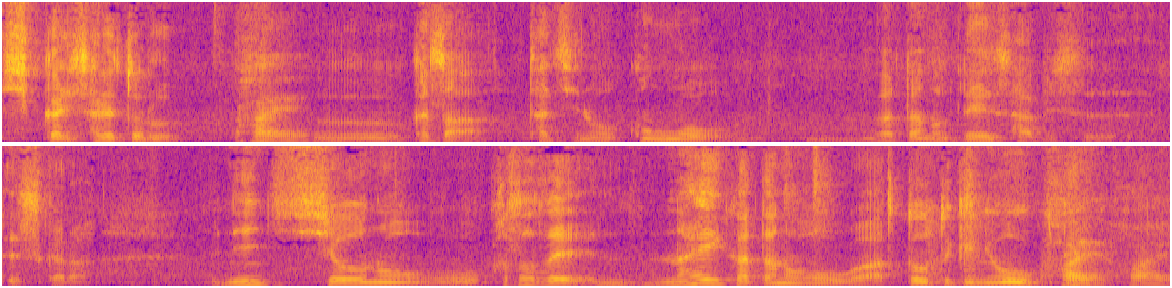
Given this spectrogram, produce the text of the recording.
しっかりされとる方たちの混合型のデイサービスですから認知症の方でない方の方が圧倒的に多くて、はいはい。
